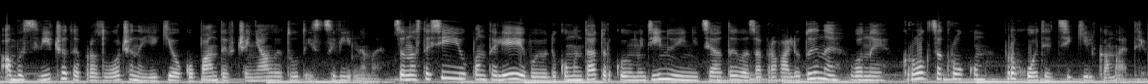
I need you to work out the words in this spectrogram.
аби свідчити про злочини, які окупанти вчиняли тут із цивільними. З Анастасією Пантелєєвою, документаторкою медійної ініціативи за права людини, вони крок за кроком проходять ці кілька метрів.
